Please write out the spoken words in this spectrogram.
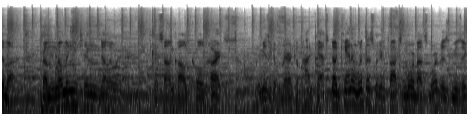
Pultixima from Wilmington, Delaware. The song called Cold Hearts, the Music of America podcast. Doug Cannon with us. We're going to talk some more about some more of his music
